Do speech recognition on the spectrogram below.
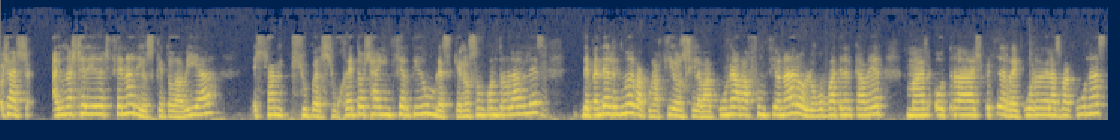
o sea, hay una serie de escenarios que todavía están súper sujetos a incertidumbres que no son controlables. Depende del ritmo de vacunación, si la vacuna va a funcionar o luego va a tener que haber más otra especie de recuerdo de las vacunas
